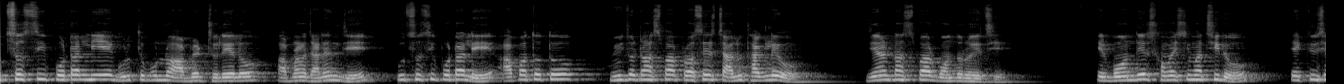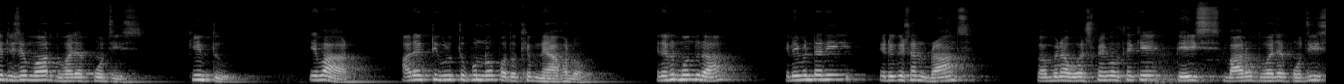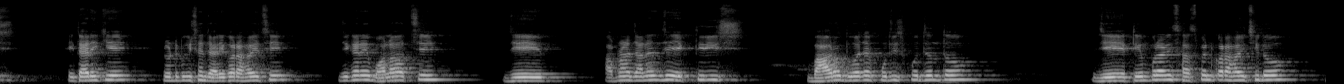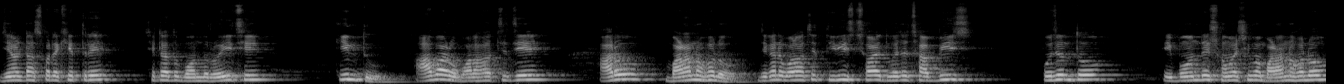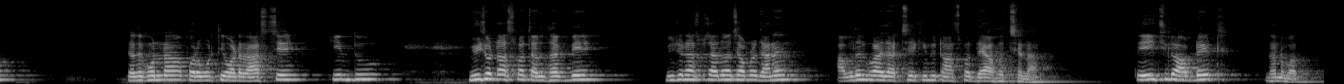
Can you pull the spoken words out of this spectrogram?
Utsashree portal নিয়ে গুরুত্বপূর্ণ update চলে এলো। আপনারা জানেন যে উৎসশ্রী পোর্টালে আপাতত মিউচুয়াল ট্রান্সফার প্রসেস চালু থাকলেও জেনারেল ট্রান্সফার বন্ধ রয়েছে। এর বন্ধের সময়সীমা ছিল একত্রিশে ডিসেম্বর দু হাজার পঁচিশ। কিন্তু এবার আরও একটি গুরুত্বপূর্ণ পদক্ষেপ নেওয়া হলো। দেখুন বন্ধুরা elementary education branch government of West Bengal থেকে তেইশ বারো দু এই তারিখে নোটিফিকেশান জারি করা হয়েছে। যেখানে বলা হচ্ছে যে আপনারা জানেন যে একত্রিশ বারো দু হাজার পঁচিশ পর্যন্ত যে টেম্পোরারি সাসপেন্ড করা হয়েছিল জেনারেল ট্রান্সফারের ক্ষেত্রে, সেটা তো বন্ধ রয়েছে। কিন্তু আবারও বলা হচ্ছে যে আরও বাড়ানো হলো, যেখানে বলা হচ্ছে তিরিশ ছয় দু পর্যন্ত এই বন্ধের সময়সীমা বাড়ানো হলো। যতক্ষণ না পরবর্তী অর্ডার আসছে, কিন্তু মিউচুয়াল ট্রান্সফার চালু থাকবে। মিউচুয়াল ট্রান্সফার চালু আছে, আপনারা জানেন, আবেদন করা যাচ্ছে কিন্তু ট্রান্সফার দেওয়া হচ্ছে না। তো এই ছিল আপডেট ধন্যবাদ।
